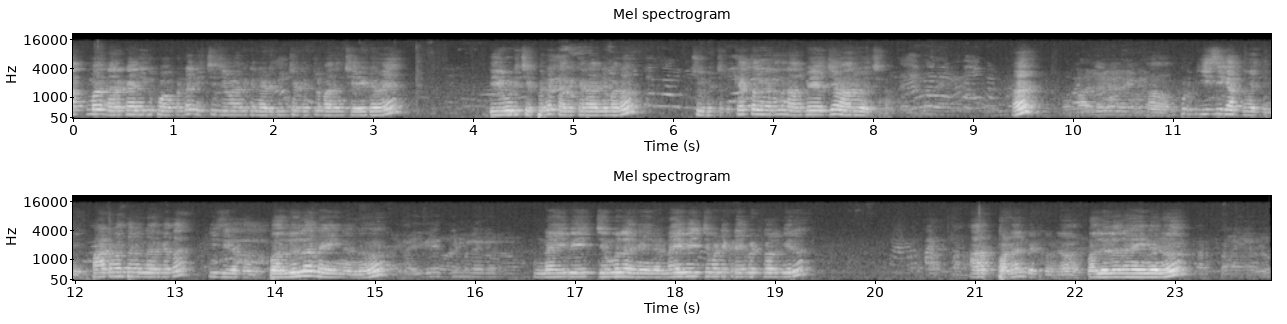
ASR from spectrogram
ఆత్మ నరకానికి పోకుండా నిత్య జీవానికి నడిపించేటట్లు మనం చేయడమే దేవుడు చెప్పిన కనికరాన్ని మనం చూపించడం. కీర్తన గ్రంథం నలభై అధ్యాయం ఆరో వచ్చినాం ఇప్పుడు ఈజీగా అర్థమైంది మీకు. పాఠం అంతా విన్నారు కదా ఈజీగా అర్థం బలులనైనను నైవేద్యములను నైవేద్యములనైన నైవేద్యం అంటే ఇక్కడ ఏం పెట్టుకోవాలి మీరు? అర్పణ అని పెట్టుకోండి బలులనైనను అర్పణలను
